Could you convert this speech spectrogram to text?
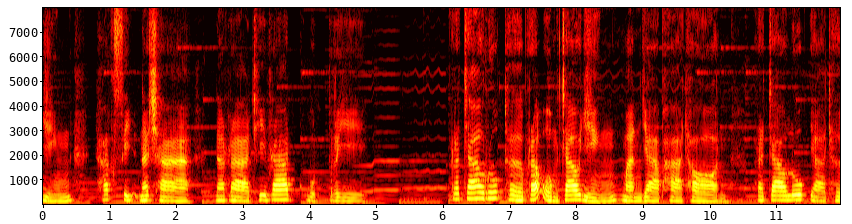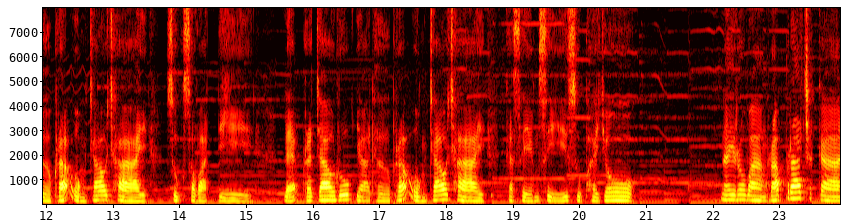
หญิง ทักษิณชา นาราธิราชบุตรี พระเจ้าลูกเธอพระองค์เจ้าหญิงมัญญาภาทร พระเจ้าลูกยาเธอพระองค์เจ้าชาย สุขสวัสดี และพระเจ้าลูกยาเธอพระองค์เจ้าชายเกษมศรีสุภโยค ในระหว่างรับราชการ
